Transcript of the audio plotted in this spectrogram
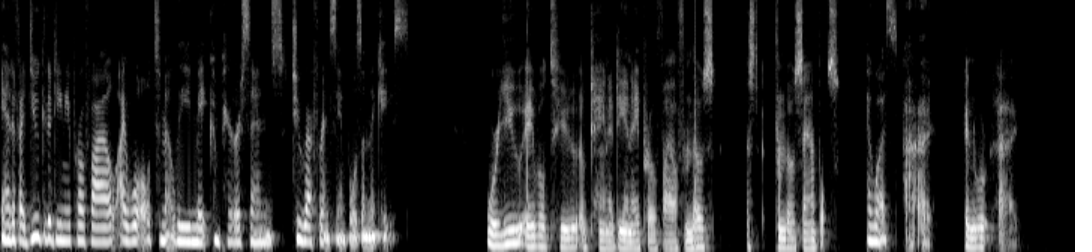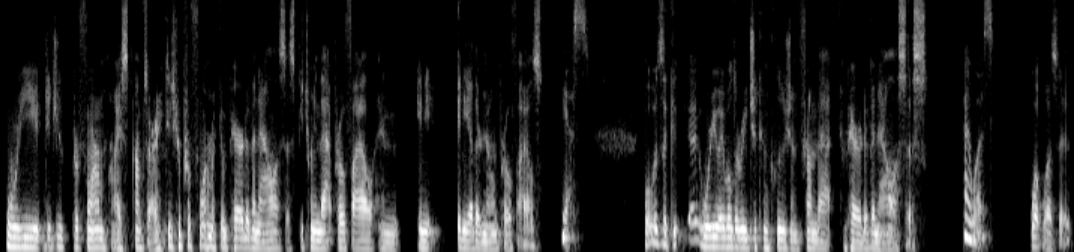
And if I do get a DNA profile, I will ultimately make comparisons to reference samples in the case. Were you able to obtain a DNA profile from those from those samples? I was. Uh, and uh, were you? Did you perform? I, am sorry. Did you perform a comparative analysis between that profile and any any other known profiles? Yes. What was the? Were you able to reach a conclusion from that comparative analysis? I was. What was it?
